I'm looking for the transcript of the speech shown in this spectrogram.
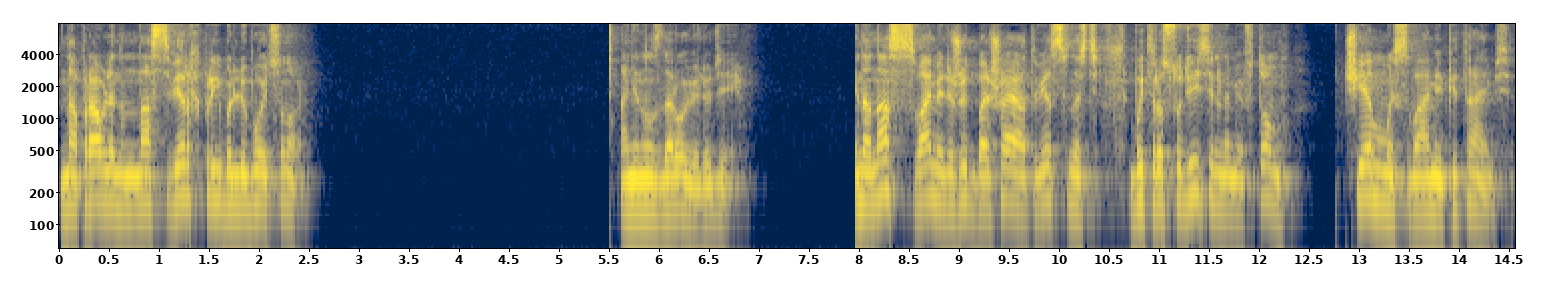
направлена на сверхприбыль любой ценой, а не на здоровье людей. И на нас с вами лежит большая ответственность быть рассудительными в том, чем мы с вами питаемся.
